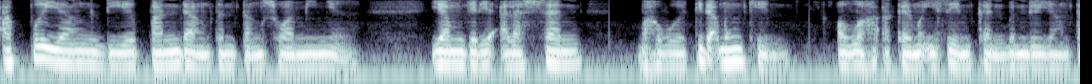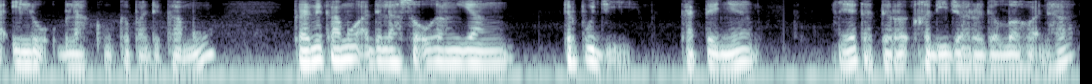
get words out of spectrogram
apa yang dia pandang tentang suaminya yang menjadi alasan bahawa tidak mungkin Allah akan mengizinkan benda yang tak elok berlaku kepada kamu kerana kamu adalah seorang yang terpuji. Katanya ya kata Khadijah radhiyallahu anha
